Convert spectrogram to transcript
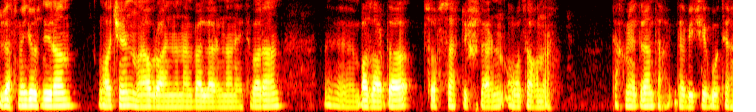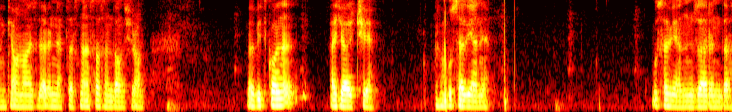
düzəltmə gözləyirəm. Lakin noyabr ayının əvvəllərindən etibarən e, bazarda çox sərt düşüşlərin olacağını təxmin edirəm. Təbii ki, bu texniki analizlərin nəticəsinə əsasən danışıram. Və Bitcoin əgər ki bu səviyyəni bu səviyyənin üzərində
